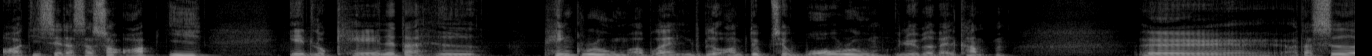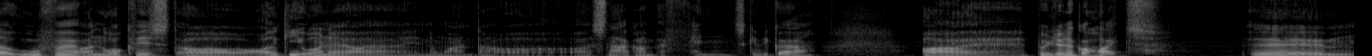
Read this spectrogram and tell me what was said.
og de sætter sig så op i et lokale, der hed Pink Room oprindeligt. Det blev omdøbt til War Room i løbet af valgkampen. Øh, og der sidder Uffe og Nordqvist og rådgiverne og øh, nogle andre og, og snakker om, hvad fanden skal vi gøre? Og øh, bølgerne går højt. Øh,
